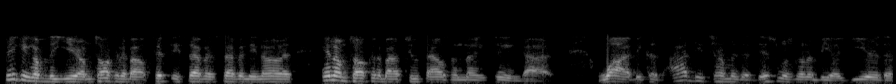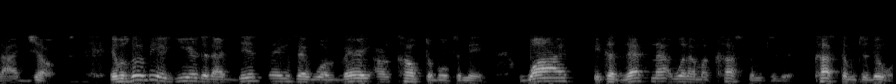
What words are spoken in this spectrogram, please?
speaking of the year, I'm talking about 57, 79, and I'm talking about 2019, guys. Why? Because I determined that this was going to be a year that I jumped. It was going to be a year that I did things that were very uncomfortable to me. Why? Because that's not what I'm accustomed to do, accustomed to doing.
